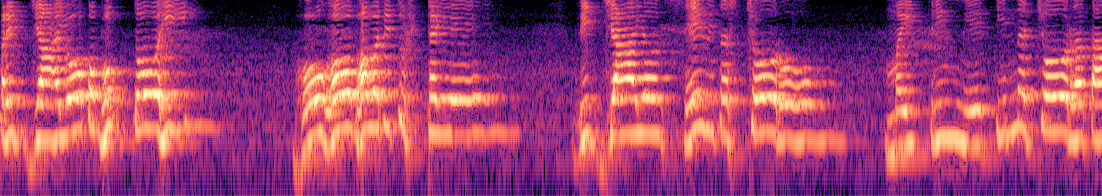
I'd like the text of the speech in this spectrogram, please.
परिज्ञायोपभुक्तो ही, भोगो भवति तुष्ट विज्ञाय सेवित चोरो मैत्री न चोरता।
